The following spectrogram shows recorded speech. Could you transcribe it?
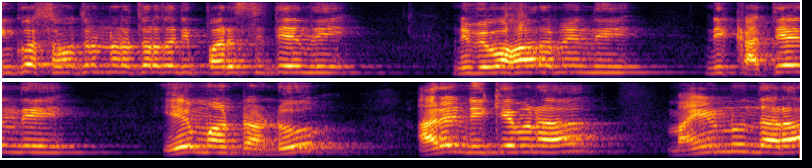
ఇంకో సంవత్సరంన్నర తర్వాత నీ పరిస్థితి ఏంది? నీ వ్యవహారం ఏంది? నీ కథ ఏంది? ఏమంటాడు అరే నీకేమైనా మైండ్ ఉందారా?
